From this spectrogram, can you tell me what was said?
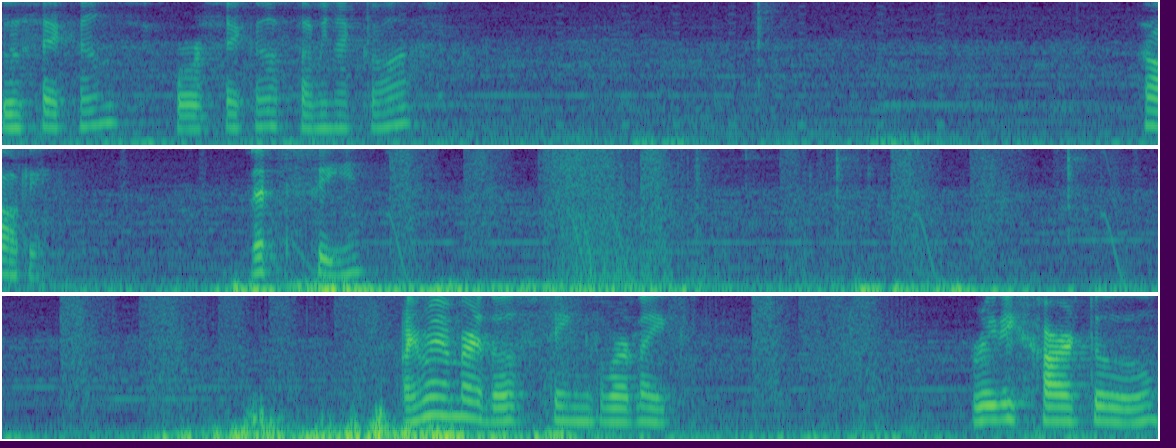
2 seconds, 4 seconds, stamina cost. Okay. Let's see. I remember those things were like really hard to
